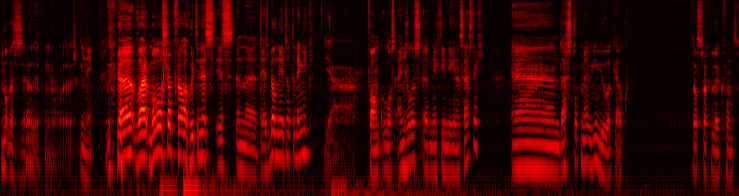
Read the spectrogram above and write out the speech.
Not necessarily opnieuw, maar whatever. Nee. Eh, waar Model Shop vooral goed in is, is een eh tijdsbeeld neerzetten, denk ik. Ja. van Los Angeles uit 1969. En daar stopt mijn review ook ook. Dat is wat je leuk vond.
